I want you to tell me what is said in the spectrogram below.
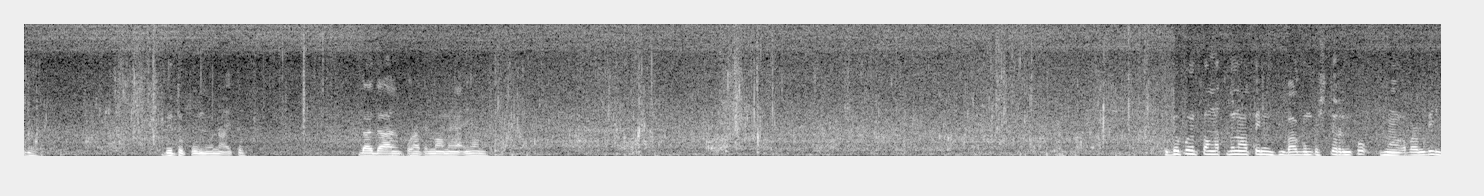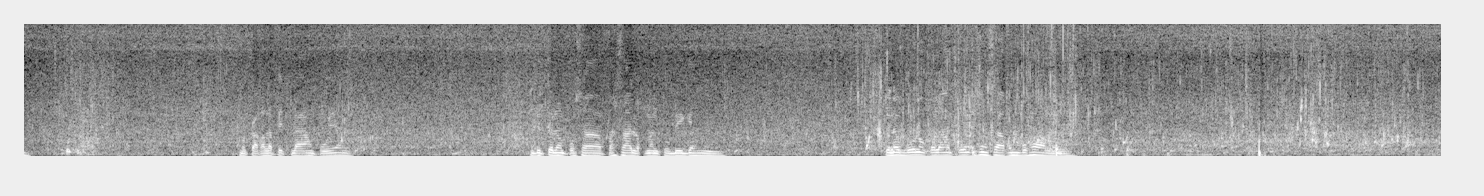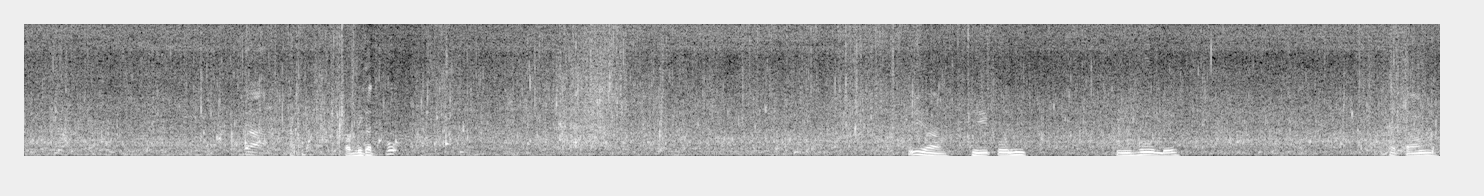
Dito po muna ito. Dadaan po natin mamaya yan. Ito po yung pangatlo natin, bagong pwesto rin po, mga kapambing. Magkakalapit lang po yan. Dito lang po sa pasalok ng tubigan yan. Kinabunan ko lang po yung isang sakong buhangin. Pabigat po. Iya, hipon. Ang huli. Katang.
